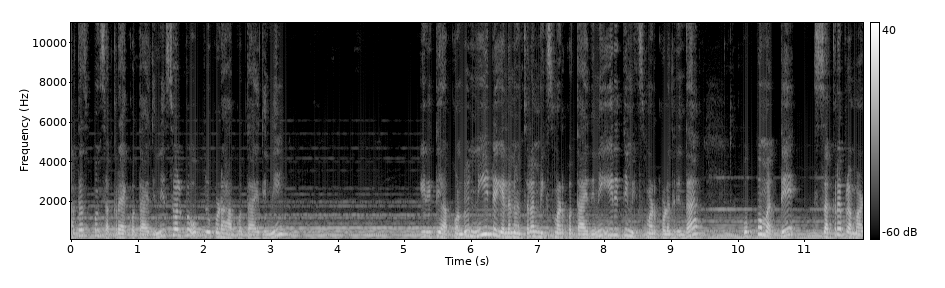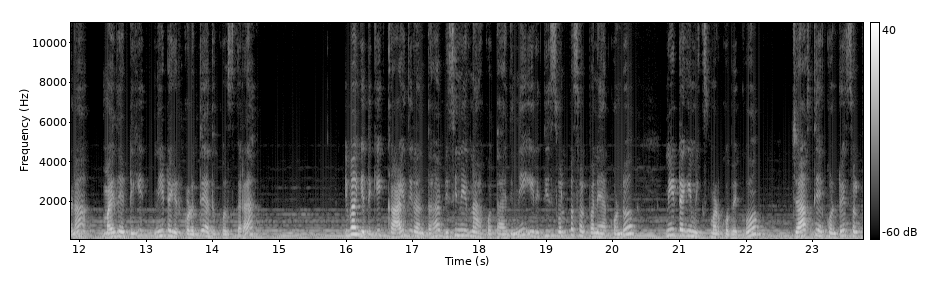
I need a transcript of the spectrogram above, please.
ಅರ್ಧ ಸ್ಪೂನ್ ಸಕ್ಕರೆ ಹಾಕೋತಾ ಇದ್ದೀನಿ. ಸ್ವಲ್ಪ ಉಪ್ಪು ಕೂಡ ಹಾಕೋತಾ ಇದ್ದೀನಿ. ಈ ರೀತಿ ಹಾಕ್ಕೊಂಡು ನೀಟಾಗಿ ಎಲ್ಲನೂ ಒಂದ್ಸಲ ಮಿಕ್ಸ್ ಮಾಡ್ಕೊತಾ ಇದ್ದೀನಿ. ಈ ರೀತಿ ಮಿಕ್ಸ್ ಮಾಡ್ಕೊಳ್ಳೋದ್ರಿಂದ ಉಪ್ಪು ಮತ್ತು ಸಕ್ಕರೆ ಪ್ರಮಾಣ ಮೈದಾ ನೀಟಾಗಿ ಇಟ್ಕೊಳ್ಳುತ್ತೆ. ಅದಕ್ಕೋಸ್ಕರ ಇವಾಗ ಇದಕ್ಕೆ ಕಾಯ್ದಿರೋಂತಹ ಬಿಸಿ ನೀರನ್ನ ಹಾಕೋತಾ ಇದ್ದೀನಿ. ಈ ರೀತಿ ಸ್ವಲ್ಪ ಸ್ವಲ್ಪನೇ ಹಾಕ್ಕೊಂಡು ನೀಟಾಗಿ ಮಿಕ್ಸ್ ಮಾಡ್ಕೋಬೇಕು. ಜಾಸ್ತಿ ಹಾಕ್ಕೊಂಡ್ರೆ ಸ್ವಲ್ಪ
